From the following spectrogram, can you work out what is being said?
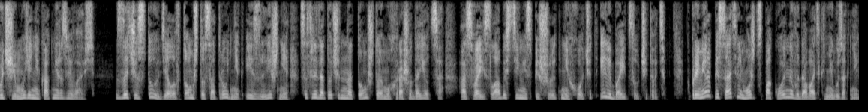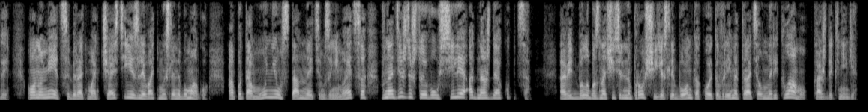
Почему я никак не развиваюсь? Зачастую дело в том, что сотрудник излишне сосредоточен на том, что ему хорошо дается, а свои слабости не спешит, не хочет или боится учитывать. К примеру, писатель может спокойно выдавать книгу за книгой. Он умеет собирать матчасть и изливать мысли на бумагу, а потому неустанно этим занимается в надежде, что его усилия однажды окупятся. А ведь было бы значительно проще, если бы он какое-то время тратил на рекламу каждой книги.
